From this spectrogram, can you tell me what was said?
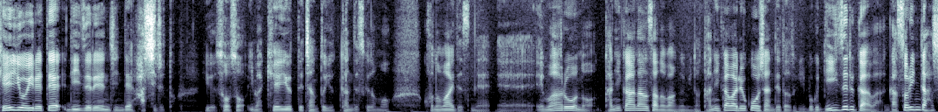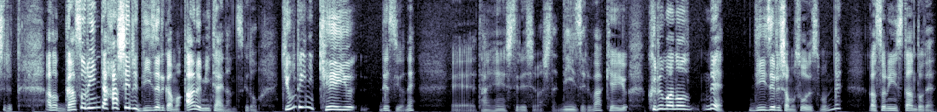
軽油を入れてディーゼルエンジンで走ると。いうそうそう今軽油ってちゃんと言ったんですけどもこの前ですね、えー、MRO の谷川アナウンサーの番組の谷川旅行者に出た時僕ディーゼルカーはガソリンで走るあのガソリンで走るディーゼルカーもあるみたいなんですけど基本的に軽油ですよね。えー、大変失礼しました。ディーゼルは軽油車のねディーゼル車もそうですもんね。ガソリンスタンドで、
